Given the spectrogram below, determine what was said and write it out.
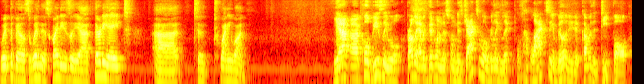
with the Bills to win this quite easily, uh, 38 uh, to 21. Yeah, uh, Cole Beasley will probably have a good one in this one because Jacksonville really lick, lacks the ability to cover the deep ball,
